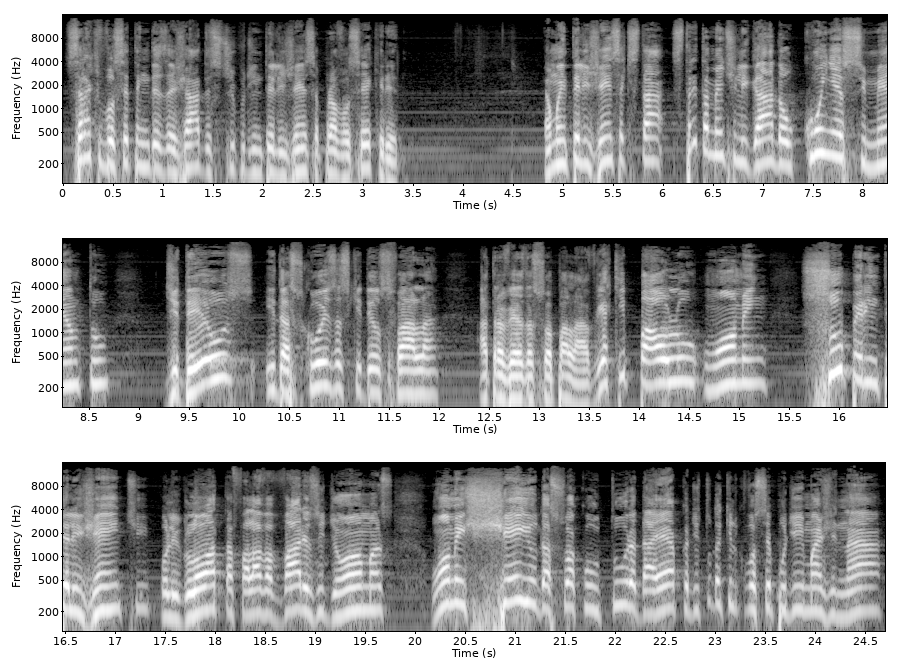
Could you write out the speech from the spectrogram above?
Será que você tem desejado esse tipo de inteligência para você, querido? É uma inteligência que está estritamente ligada ao conhecimento de Deus e das coisas que Deus fala através da sua palavra. E aqui Paulo, um homem super inteligente, poliglota, falava vários idiomas, um homem cheio da sua cultura da época, de tudo aquilo que você podia imaginar,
